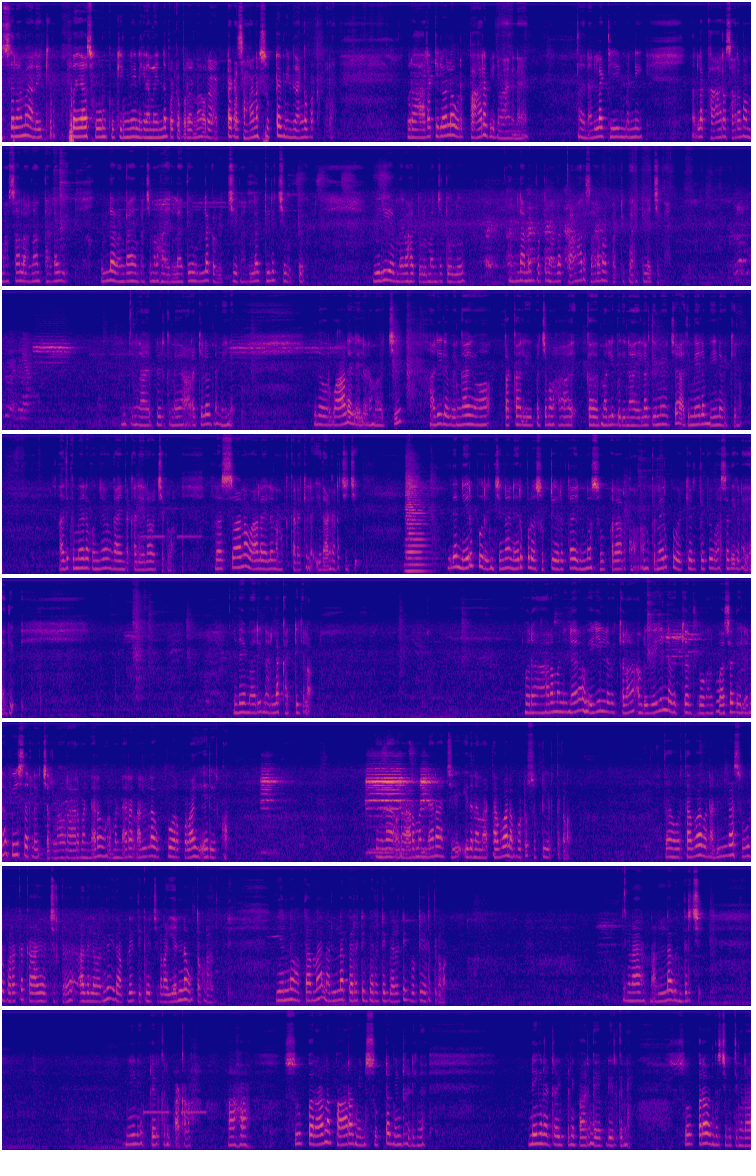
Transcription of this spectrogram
அஸ்ஸலாமு அலைக்கும். ஃபயாஸ் ஹோம் குக்கிங்னு இன்றைக்கி நம்ம என்ன பார்க்க போகிறோன்னா ஒரு அட்டகாசமான சுட்ட மீன் தாங்க பார்க்க போகிறோம் ஒரு அரை கிலோவில் ஒரு பாறை மீன் வாங்கினேன். அது நல்லா க்ளீன் பண்ணி நல்லா கார சாரமாக மசாலாலாம் தடவி உள்ளே வெங்காயம் பச்சை மிளகாய் எல்லாத்தையும் உள்ளக்க வச்சு நல்லா திரிச்சு விட்டு வெளியே மிளகாத்தூள் மஞ்சத்தூள் எல்லாமே போட்டு நல்லா கார பட்டு பட்டி பரட்டியாச்சுங்க. பார்த்தீங்களா எப்படி இருக்குன்னு? அரை கிலோ இந்த மீன். இதை ஒரு வாழை இலையில் நம்ம வச்சு அடியில் வெங்காயம் தக்காளி பச்சை மிளகாய் க மல்லி புதினா எல்லாத்தையுமே வச்சு அது மேலே மீனை வைக்கணும். அதுக்கு மேலே கொஞ்சம் வெங்காயம் தக்காளி எல்லாம் வச்சுக்கலாம். ஃப்ரெஷ்ஷான வாழை இலை நமக்கு கிடைக்கல. இதான் கிடச்சிச்சு. இதே நெருப்பு இருந்துச்சுன்னா நெருப்பில் சுட்டு எடுத்தால் இன்னும் சூப்பராக இருக்கும். நமக்கு நெருப்பு வைக்கிறதுக்கு வசதி கிடையாது. இதே மாதிரி நல்லா கட்டிக்கலாம். ஒரு அரை மணி நேரம் வெயிலில் வைக்கலாம். அப்படி வெயிலில் வைக்கிறதுக்கு உங்களுக்கு வசதி இல்லைன்னா ஃப்ரீசரில் வச்சிடலாம் ஒரு அரை மணி நேரம் ஒரு மணி நேரம் நல்லா உப்பு உரப்பெல்லாம் ஏறி இருக்கும். அரை மணி நேரம் ஆச்சு. இதை நம்ம தவாவில் போட்டு சுட்டு எடுத்துக்கலாம். த ஒரு தவாவை நல்லா சூடு பறக்க காய வச்சுருக்கேன். அதில் வந்து இதை அப்படியே திக்கி வச்சுக்கலாம். எண்ணெய் ஊற்றக்கூடாது எண்ணெய் ஊற்றாமல் நல்லா பெரட்டி பெரட்டி பெரட்டி போட்டு எடுத்துக்கலாம். பார்த்தீங்களா நல்லா வெந்துருச்சு. மீன் எப்படி இருக்குன்னு பார்க்கலாம். ஆஹா சூப்பரான பாறை மீன் சுட்ட மீன் ரெடிங்க நீங்களும் ட்ரை பண்ணி பாருங்கள் எப்படி இருக்குன்னு. சூப்பராக வந்துருச்சு பார்த்தீங்களா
